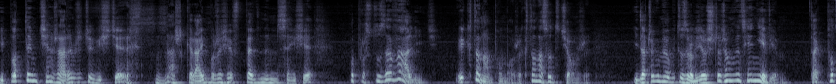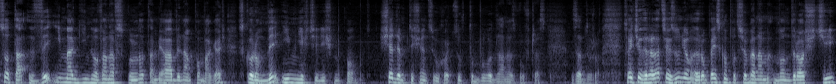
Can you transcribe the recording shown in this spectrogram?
I pod tym ciężarem rzeczywiście nasz kraj może się w pewnym sensie po prostu zawalić. Kto nam pomoże? Kto nas odciąży? I dlaczego miałby to zrobić? Ale szczerze mówiąc, ja nie wiem. Tak? Po co ta wyimaginowana wspólnota miałaby nam pomagać, skoro my im nie chcieliśmy pomóc? 7 tysięcy uchodźców to było dla nas wówczas za dużo. Słuchajcie, w relacjach z Unią Europejską potrzeba nam mądrości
